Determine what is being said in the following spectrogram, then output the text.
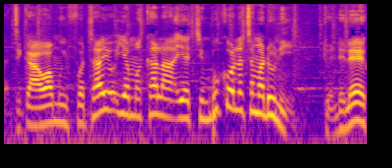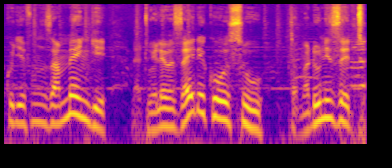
katika awamu ifuatayo ya makala ya Chimbuko la Tamaduni. Tuendelee kujifunza mengi na tuelewe zaidi kuhusu tamaduni zetu.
